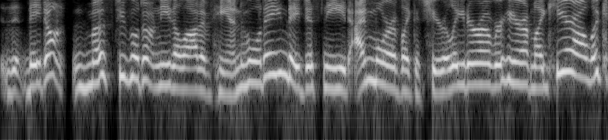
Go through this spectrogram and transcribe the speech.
they don't most people don't need a lot of hand holding. They just need I'm more of like a cheerleader over here. I'm like, "Here, I'll look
